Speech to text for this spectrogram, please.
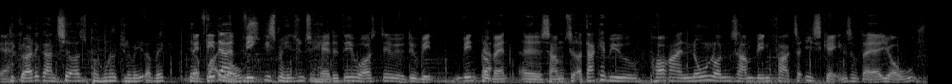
Ja. Det gør det garanteret også et par hundrede kilometer væk. Men det, der er vigtigst med hensyn til hatte, det er jo også det er, det er vind, vind. Ja. og vand øh, samtidig. Og der kan vi jo påregne nogenlunde den samme vindfaktor i Skagen, som der er i Aarhus.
